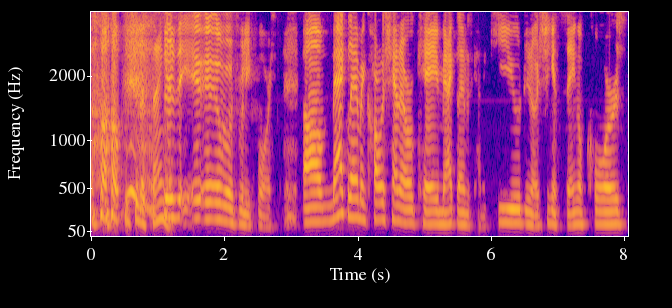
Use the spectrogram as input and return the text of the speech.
Um, You should have sang it. seriously, it. It, it was really forced. Um, Mag Lam and Carlos Chan are okay. Mag Lam is kind of cute. You know, she can sing, of course.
